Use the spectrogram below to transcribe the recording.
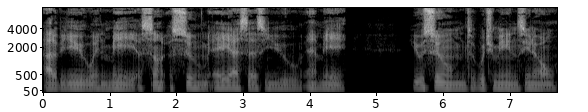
out of you and me. Assume, A S S U M E. You assumed, which means, you know,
